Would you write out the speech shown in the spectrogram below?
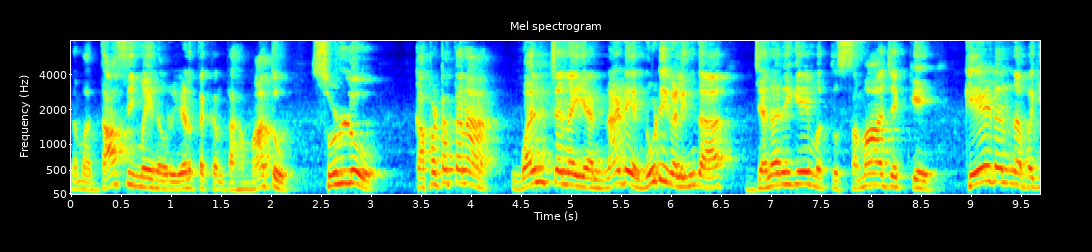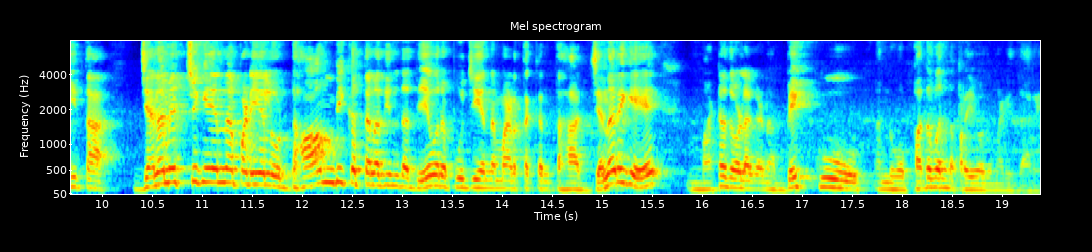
ನಮ್ಮ ದಾಸಿಮೈನವರು ಹೇಳ್ತಕ್ಕಂತಹ ಮಾತು, ಸುಳ್ಳು, ಕಪಟತನ, ವಂಚನೆಯ ನಡೆ ನುಡಿಗಳಿಂದ ಜನರಿಗೆ ಮತ್ತು ಸಮಾಜಕ್ಕೆ ಕೇಡನ್ನು ಬಗಿತಾ ಜನಮೆಚ್ಚುಗೆಯನ್ನು ಪಡೆಯಲು ಡಾಂಬಿಕತನದಿಂದ ದೇವರ ಪೂಜೆಯನ್ನು ಮಾಡತಕ್ಕಂತಹ ಜನರಿಗೆ ಮಠದೊಳಗಣ ಬೆಕ್ಕು ಅನ್ನುವ ಪದವನ್ನು ಪ್ರಯೋಗ ಮಾಡಿದ್ದಾರೆ.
